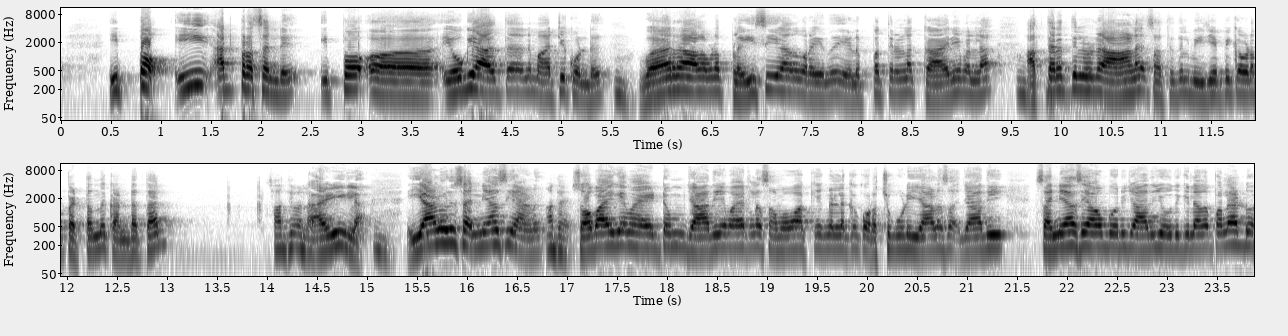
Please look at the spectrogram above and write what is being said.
ഇപ്പോൾ ഈ അറ്റ് പ്രസന്റ് ഇപ്പോൾ യോഗി ആദിത്യനാഥിനെ മാറ്റിക്കൊണ്ട് വേറൊരാളവിടെ പ്ലേസ് ചെയ്യുക എന്ന് പറയുന്നത് എളുപ്പത്തിലുള്ള കാര്യമല്ല. അത്തരത്തിലുള്ള ആളെ സത്യത്തിൽ ബി ജെ പിക്ക് അവിടെ പെട്ടെന്ന് കണ്ടെത്താൻ സാധ്യമല്ല. കഴിയില്ല. ഇയാളൊരു സന്യാസിയാണ്. സ്വാഭാവികമായിട്ടും ജാതീയമായിട്ടുള്ള സമവാക്യങ്ങളിലൊക്കെ കുറച്ചുകൂടി ഇയാൾ ജാതി സന്യാസിയാവുമ്പോൾ ഒരു ജാതി ചോദിക്കില്ല എന്ന് പല അഡ്വ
